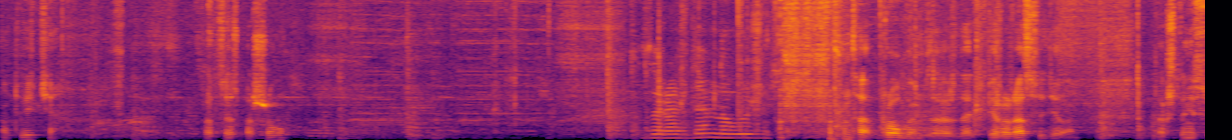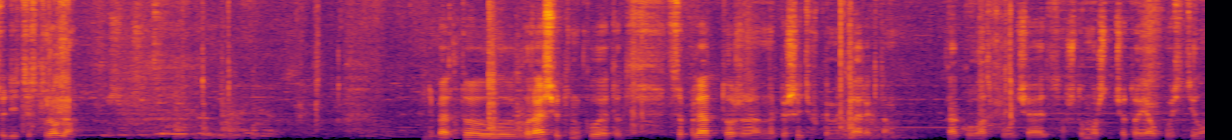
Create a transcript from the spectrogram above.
Вот видите, процесс пошел. Зарождаем новую жизнь. Да, пробуем зарождать. Первый раз все делаем. Так что не судите строго. Ребят, кто выращивает инку этот цыплят, тоже напишите в комментариях там, как у вас получается, что может что-то я упустил.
